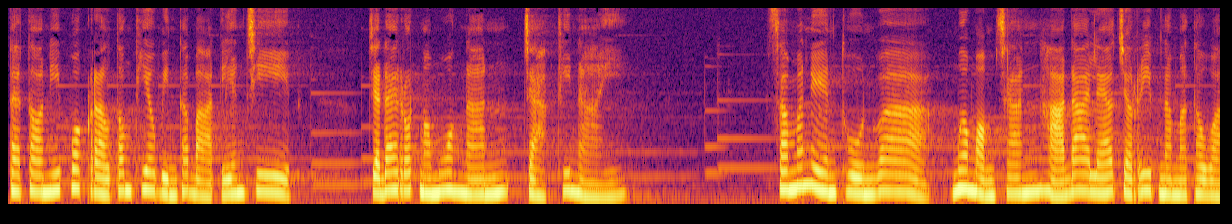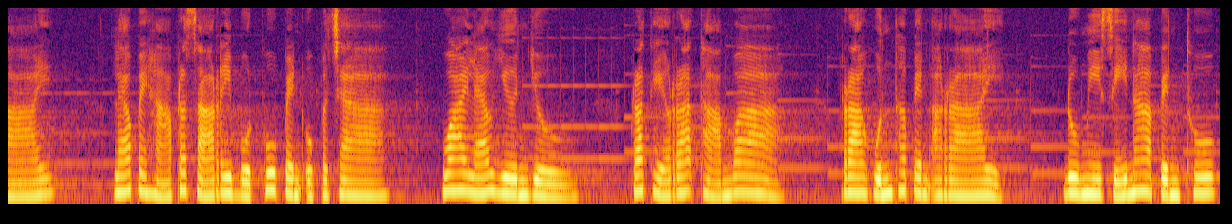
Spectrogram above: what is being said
แต่ตอนนี้พวกเราต้องเที่ยวบินทบาทเลี้ยงชีพ จะได้รสมะม่วงนั้นจากที่ไหน สามเณรทูลว่าเมื่อหม่อมฉันหาได้แล้วจะรีบนำมาถวาย แล้วไปหาพระสารีบุตรผู้เป็นอุปชาไหว้แล้วยืนอยู่ พระเถระถามว่า ราหุลเธอเป็นอะไร ดูมีสีหน้าเป็นทุกข์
